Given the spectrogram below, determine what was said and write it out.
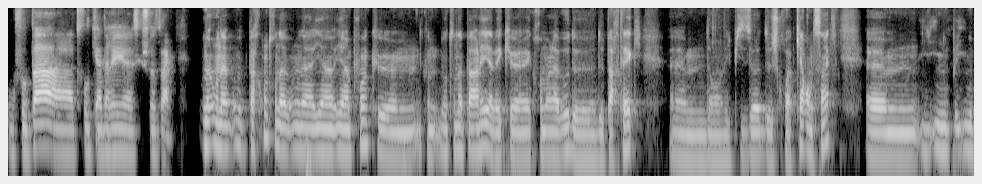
Donc, faut pas trop cadrer ces choses-là. On a, par contre, on a, on a, il y, a, y a un point que, dont on a parlé avec, avec Romain Lavaux de, de Partech euh, dans l'épisode, je crois, 45. Euh, il, il,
